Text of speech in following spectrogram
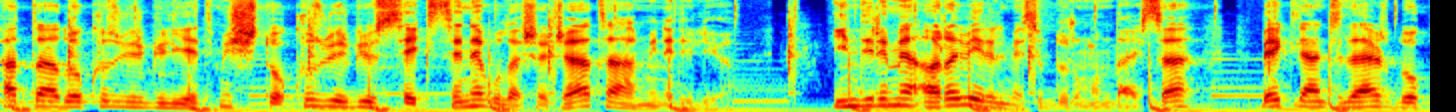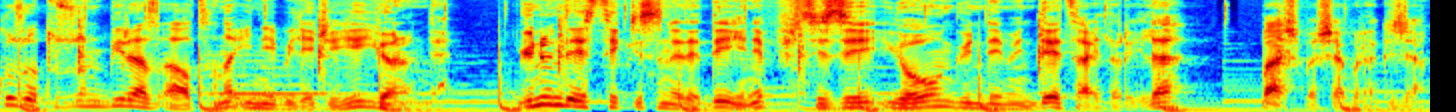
hatta 9,70-9,80'e ulaşacağı tahmin ediliyor. İndirime ara verilmesi durumundaysa beklentiler 9.30'un biraz altına inebileceği yönünde. Günün destekçisine de değinip sizi yoğun gündemin detaylarıyla baş başa bırakacağım.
